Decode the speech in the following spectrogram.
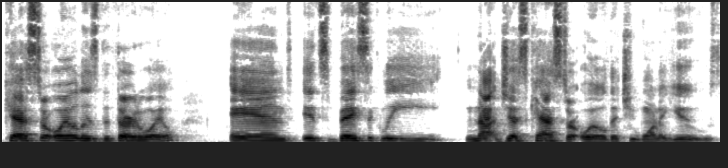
Castor oil is the third oil, and it's basically not just castor oil that you want to use.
